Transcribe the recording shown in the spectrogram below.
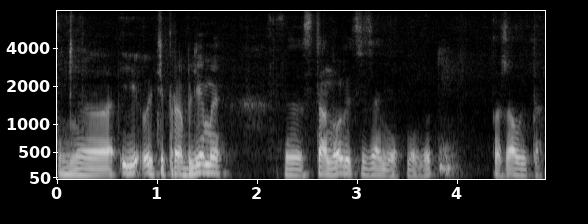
Э, и эти проблемы э, становятся заметны. Вот, пожалуй, так.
